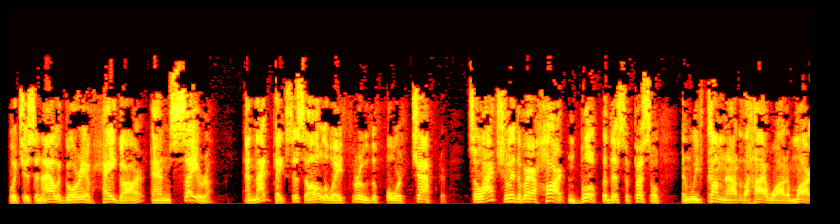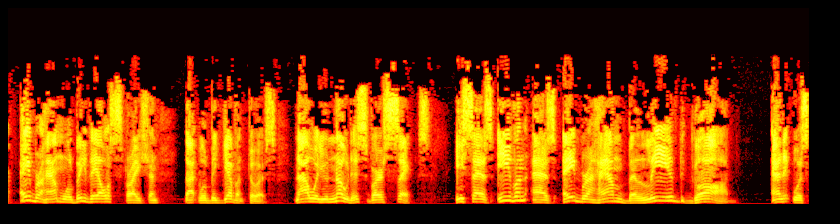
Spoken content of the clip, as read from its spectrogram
which is an allegory of Hagar and Sarah. And that takes us all the way through the fourth chapter. So actually, the very heart and bulk of this epistle, and we've come now to the high water mark, Abraham will be the illustration that will be given to us. Now, will you notice verse 6? He says, Even as Abraham believed God, and it was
